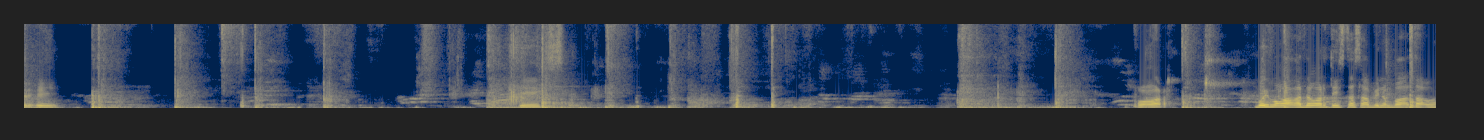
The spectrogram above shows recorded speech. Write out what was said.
Three. Six. Four. Boy, mukha ka daw artista, sabi ng bata, oh.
